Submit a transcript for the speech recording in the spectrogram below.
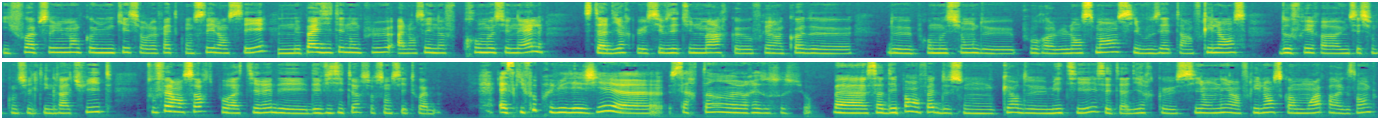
il faut absolument communiquer sur le fait qu'on s'est lancé. Ne pas hésiter non plus à lancer une offre promotionnelle. C'est-à-dire que si vous êtes une marque, euh, offrir un code euh, de promotion de, pour euh, le lancement. Si vous êtes un freelance, d'offrir une session de consulting gratuite. Tout faire en sorte pour attirer des, visiteurs sur son site web. Est-ce qu'il faut privilégier certains réseaux sociaux? Bah, Ça dépend en fait de son cœur de métier. C'est-à-dire que si on est un freelance comme moi, par exemple,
